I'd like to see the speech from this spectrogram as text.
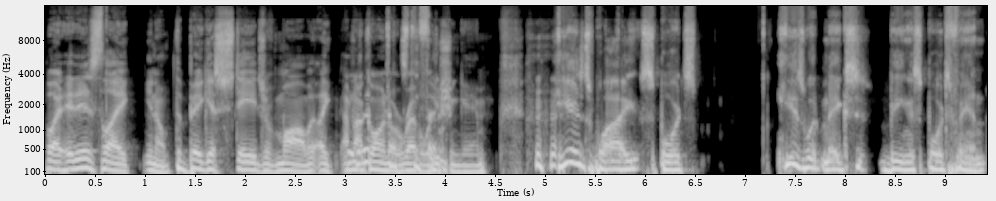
but it is like you know the biggest stage of them all. Like I'm not going to a revolution game. here's why sports. Here's what makes being a sports fan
